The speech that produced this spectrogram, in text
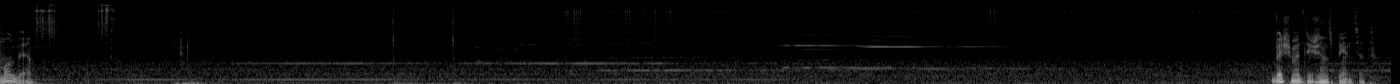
Mogę. Weźmy 1500.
